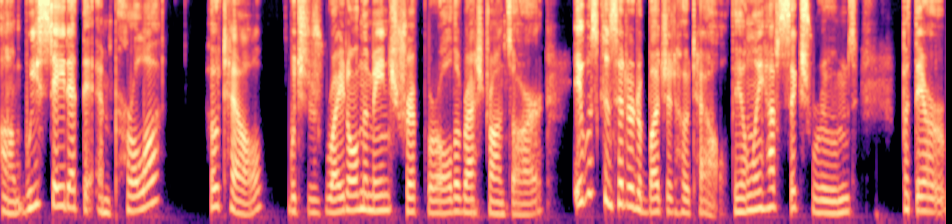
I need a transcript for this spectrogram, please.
Um, we stayed at the Imperla Hotel, which is right on the main strip where all the restaurants are. It was considered a budget hotel. They only have six rooms, but they're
